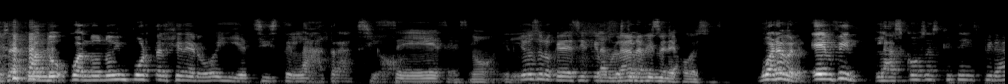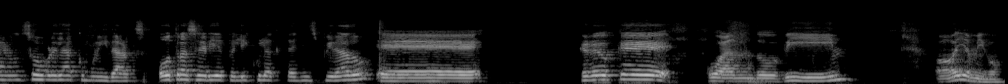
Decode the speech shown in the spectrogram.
O sea, cuando, cuando no importa el género y existe la atracción. Sí, sí, sí. No, el- Yo solo quería decir que La Mulan a mí me dejó eso. Whatever. En fin, las cosas que te inspiraron sobre la comunidad. ¿Otra serie, película que te haya inspirado? Eh, creo que cuando vi... Ay, amigo.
